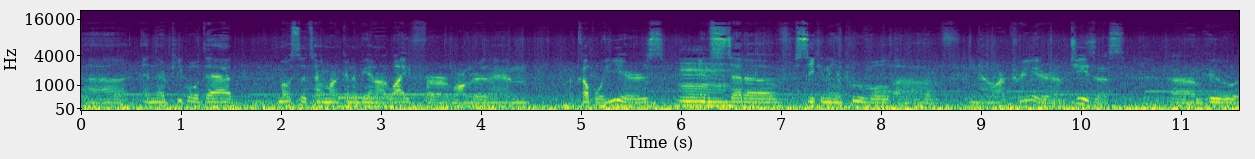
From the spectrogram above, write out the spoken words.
uh, and they're people that most of the time aren't going to be in our life for longer than couple years, instead of seeking the approval of, you know, our Creator, of Jesus, um, who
